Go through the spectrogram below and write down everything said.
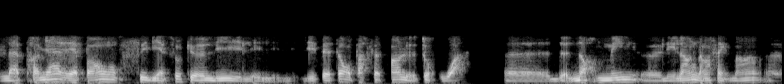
La première réponse, c'est bien sûr que les, les, les, États ont parfaitement le droit euh, de normer euh, les langues d'enseignement euh,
